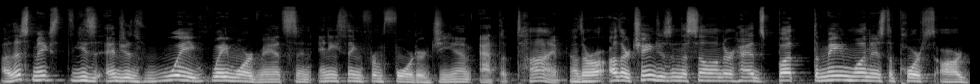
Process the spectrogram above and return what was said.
Uh, this makes these engines way, way more advanced than anything from Ford or GM at the time. Now there are other changes in the cylinder heads, but the main one is the ports are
